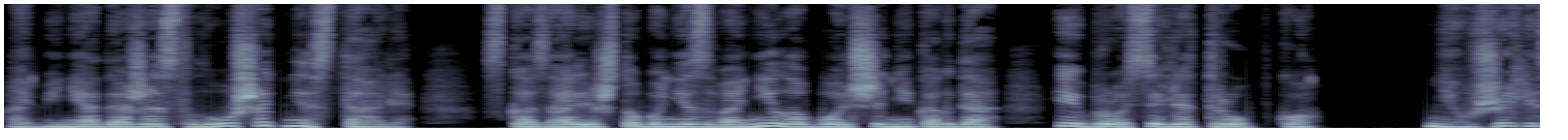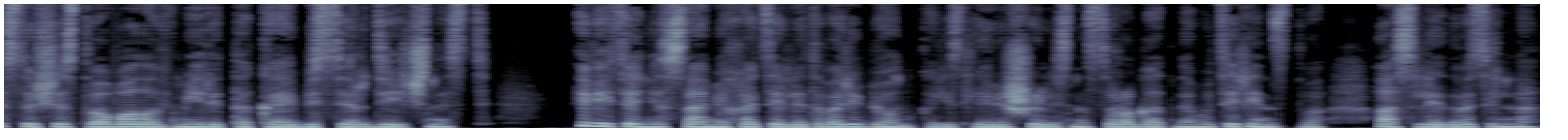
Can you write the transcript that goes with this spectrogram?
а меня даже слушать не стали — Сказали, чтобы не звонила больше никогда, и бросили трубку. Неужели существовала в мире такая бессердечность? Ведь они сами хотели этого ребенка, если решились на суррогатное материнство, а, следовательно,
